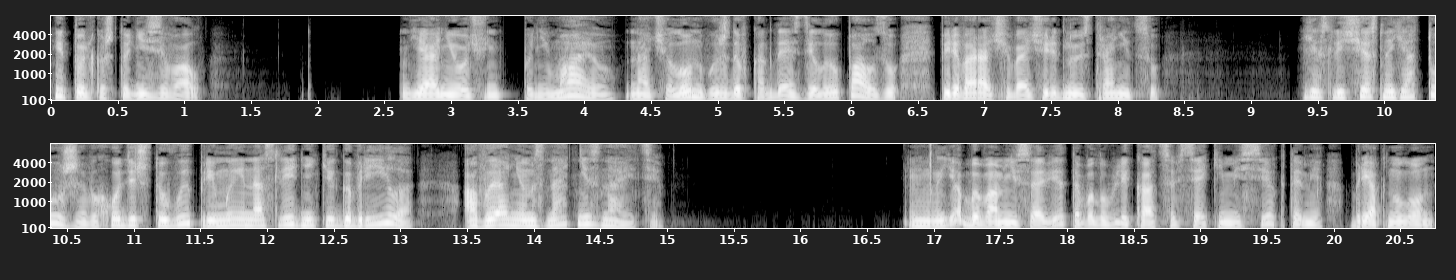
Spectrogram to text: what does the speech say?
и только что не зевал. «Я не очень понимаю», — начал он, выждав, когда я сделаю паузу, переворачивая очередную страницу. «Если честно, я тоже. Выходит, что вы прямые наследники Гавриила, а вы о нем знать не знаете». «Я бы вам не советовал увлекаться всякими сектами», — брякнул он.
